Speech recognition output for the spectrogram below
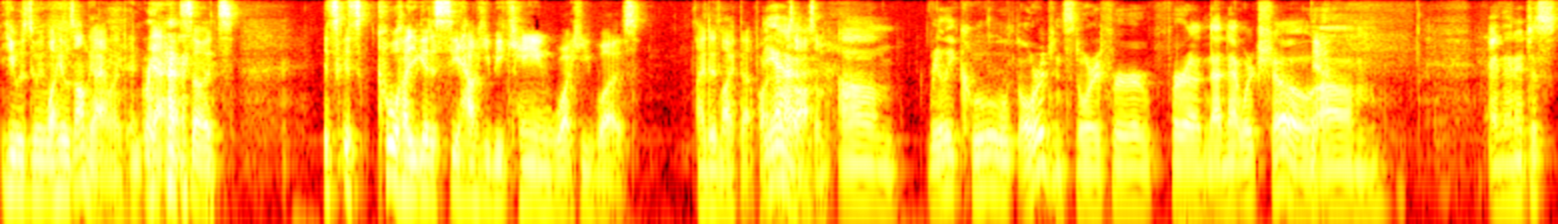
he was doing while he was on the island, and yeah, so it's it's it's cool how you get to see how he became what he was. I did like that part. That was awesome. Um, really cool origin story for for a, a network show. Yeah. Um, and then it just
